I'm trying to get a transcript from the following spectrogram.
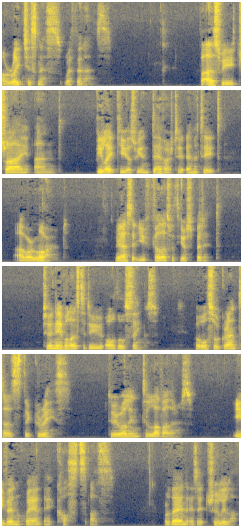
a righteousness within us. But as we try and be like you, as we endeavour to imitate our Lord, we ask that you fill us with your Spirit to enable us to do all those things, but also grant us the grace to be willing to love others, even when it costs us. For then is it truly love.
